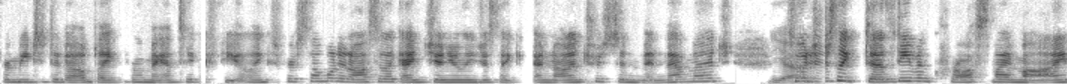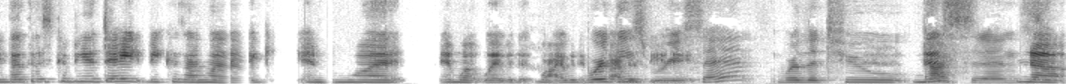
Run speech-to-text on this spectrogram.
for me to develop like romantic feelings for someone. And also like I genuinely just like am not interested in men that much. Yeah. So it just like doesn't even cross my mind that this could be a date because I'm like, in what in what way would it why would it Were these it be a date? recent? Were the two This accidents? no.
